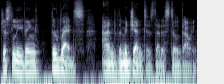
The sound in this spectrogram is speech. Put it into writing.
just leaving the reds and the magentas that are still going.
